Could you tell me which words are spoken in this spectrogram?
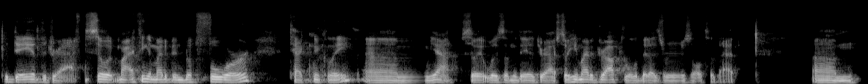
the day of the draft. So it might, I think it might have been before, technically. Um, yeah, so it was on the day of the draft. So he might have dropped a little bit as a result of that. Um,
